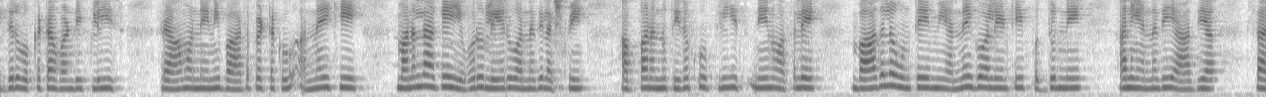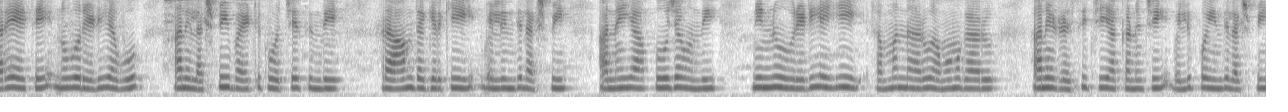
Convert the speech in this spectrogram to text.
ఇద్దరు ఒక్కటవ్వండి ప్లీజ్. రామ్ అన్నయ్యని బాధ పెట్టకు. అన్నయ్యకి మనలాగే ఎవరు లేరు అన్నది లక్ష్మి. అబ్బా నన్ను తినకు ప్లీజ్. నేను అసలే బాధలో ఉంటే మీ అన్నయ్య గోలేంటి? పొద్దున్నే అని అన్నది ఆద్య. సరే అయితే నువ్వు రెడీ అవ్వు అని లక్ష్మి బయటకు వచ్చేసింది. రామ్ దగ్గరికి వెళ్ళింది లక్ష్మి. అన్నయ్య పూజ ఉంది. నిన్ను రెడీ అయ్యి రమ్మన్నారు అమ్మమ్మగారు అని డ్రెస్ ఇచ్చి అక్కడి నుంచి వెళ్ళిపోయింది లక్ష్మి.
